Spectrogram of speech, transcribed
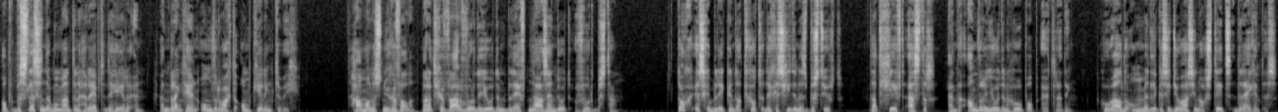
Op beslissende momenten grijpt de Heer in en brengt hij een onverwachte omkering teweeg. Haman is nu gevallen, maar het gevaar voor de Joden blijft na zijn dood voortbestaan. Toch is gebleken dat God de geschiedenis bestuurt. Dat geeft Esther en de andere Joden hoop op uitredding, hoewel de onmiddellijke situatie nog steeds dreigend is.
